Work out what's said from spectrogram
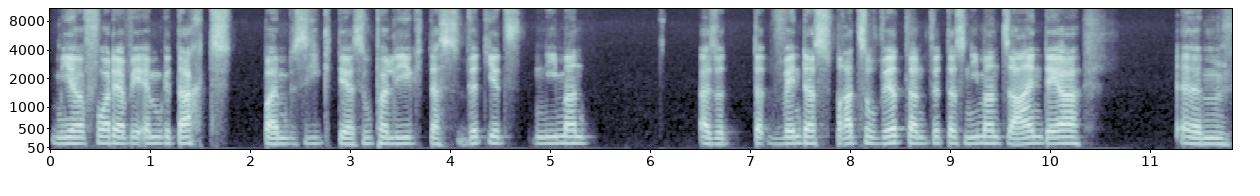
mir vor der WM gedacht, beim Sieg der Super League, das wird jetzt niemand, also da, wenn das Brazzo wird, dann wird das niemand sein, der ähm,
